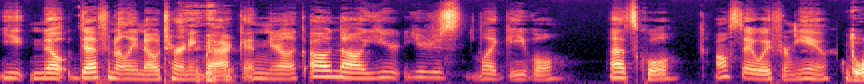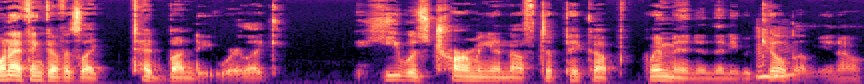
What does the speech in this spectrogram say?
You no definitely no turning back and you're like, "Oh no, you're you're just like evil." That's cool. I'll stay away from you. The one I think of is like Ted Bundy, where like he was charming enough to pick up women and then he would kill Mhm. them. You know,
